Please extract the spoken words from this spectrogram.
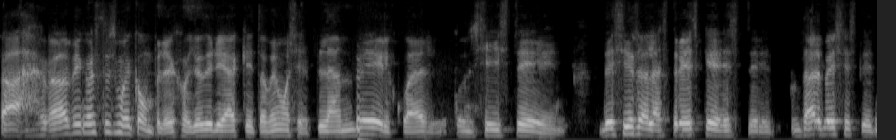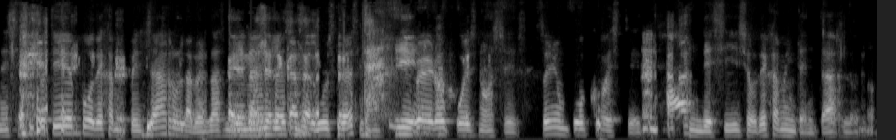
Ah, amigo, esto es muy complejo. Yo diría que tomemos el plan B, el cual consiste en decirle a las tres que este tal vez este necesito tiempo, déjame pensarlo, la verdad me, encanta, me gustas, pero pues no sé, soy un poco este ah. indeciso, déjame intentarlo, ¿no?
